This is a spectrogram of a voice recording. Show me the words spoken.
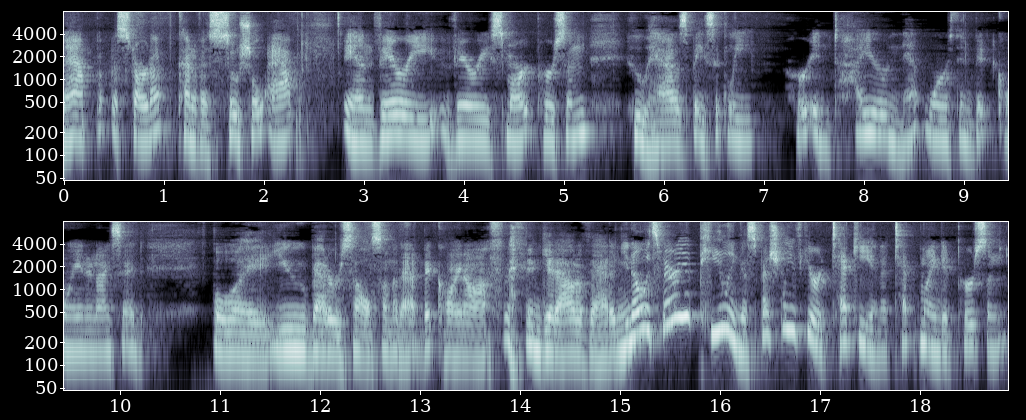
app, a startup, kind of a social app, and very, very smart person who has basically her entire net worth in Bitcoin. And I said, boy, you better sell some of that Bitcoin off and get out of that. And you know, it's very appealing, especially if you're a techie and a tech minded person,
